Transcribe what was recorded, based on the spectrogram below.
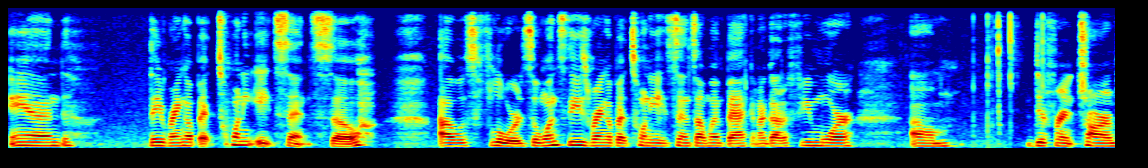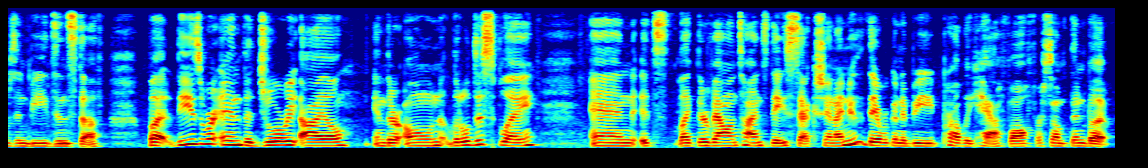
And they rang up at 28 cents. So I was floored. So once these rang up at 28 cents, I went back and I got a few more um, different charms and beads and stuff. But these were in the jewelry aisle in their own little display and it's like their Valentine's Day section. I knew that they were going to be probably half off or something, but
